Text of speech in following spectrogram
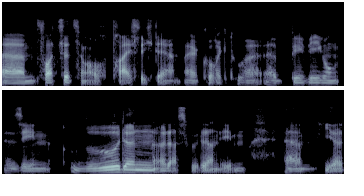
ähm, Fortsetzung auch preislich der äh, Korrekturbewegung sehen würden. Das würde dann eben ähm, hier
